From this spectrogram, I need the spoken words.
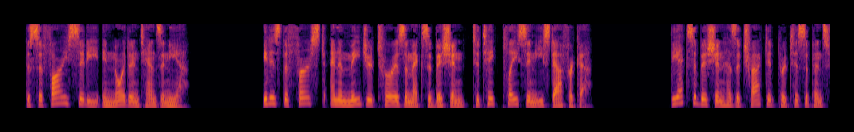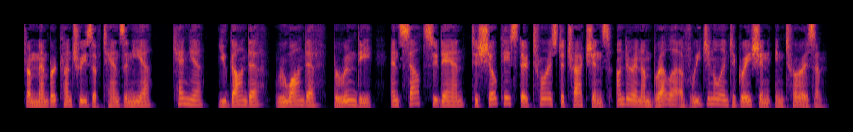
the safari city in northern Tanzania. It is the first and a major tourism exhibition to take place in East Africa. The exhibition has attracted participants from member countries of Tanzania, Kenya, Uganda, Rwanda, Burundi, and South Sudan to showcase their tourist attractions under an umbrella of regional integration in tourism.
